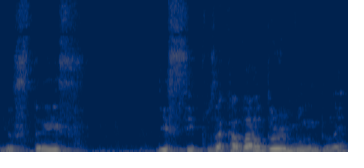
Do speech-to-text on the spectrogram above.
e os três discípulos acabaram dormindo, né?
